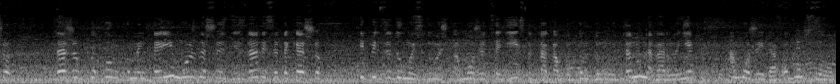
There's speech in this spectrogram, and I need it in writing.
що навіть в плохому коментарі можна щось дізнатися, таке, що ти підзадумуєшся, думаєш, а може це дійсно так, а потім думають, та ну, напевно, ні, а може і так. Одним словом,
